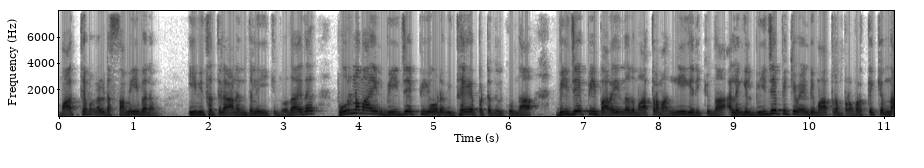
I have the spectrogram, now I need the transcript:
മാധ്യമങ്ങളുടെ സമീപനം ഈ വിധത്തിലാണെന്ന് തെളിയിക്കുന്നു. അതായത് പൂർണമായും ബി ജെ പിയോട് വിധേയപ്പെട്ട് നിൽക്കുന്ന ബി ജെ പി പറയുന്നത് മാത്രം അംഗീകരിക്കുന്ന അല്ലെങ്കിൽ ബി ജെ പിക്ക് വേണ്ടി മാത്രം പ്രവർത്തിക്കുന്ന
